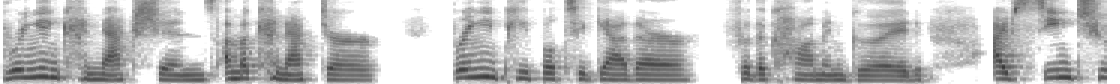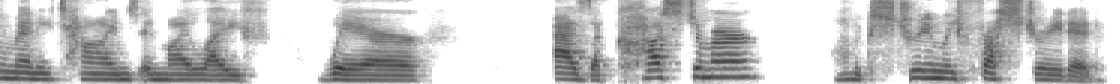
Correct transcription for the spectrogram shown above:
bringing connections. I'm a connector, bringing people together for the common good. I've seen too many times in my life where, as a customer, I'm extremely frustrated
